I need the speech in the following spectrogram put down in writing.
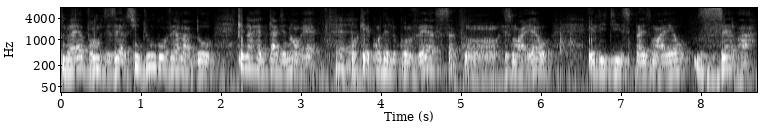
não é, vamos dizer assim, de um governador, que na realidade não é, é. porque quando ele conversa com Ismael, ele diz para Ismael zelar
